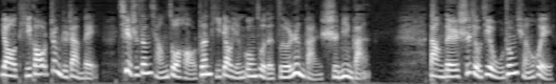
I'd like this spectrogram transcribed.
要提高政治站位，切实增强做好专题调研工作的责任感、使命感。党的十九届五中全会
